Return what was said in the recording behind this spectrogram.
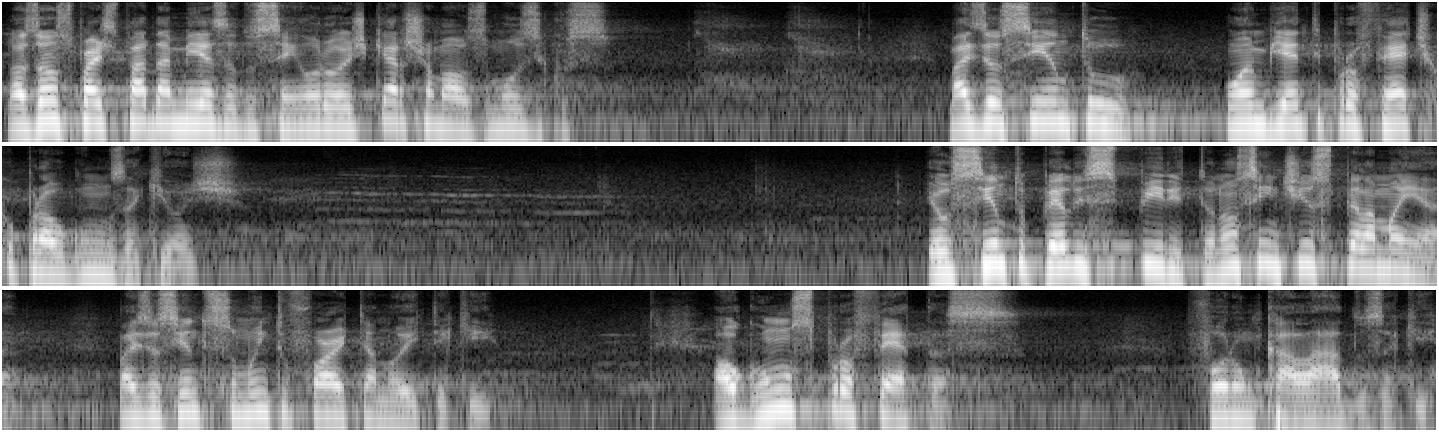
Nós vamos participar da mesa do Senhor hoje. Quero chamar os músicos. Mas eu sinto um ambiente profético para alguns aqui hoje. Eu sinto pelo Espírito, eu não senti isso pela manhã, mas eu sinto isso muito forte à noite aqui. Alguns profetas foram calados aqui.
